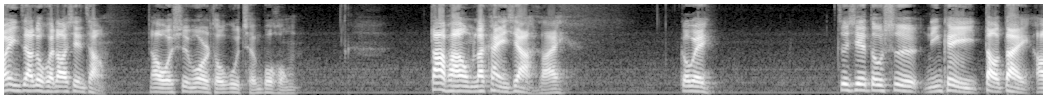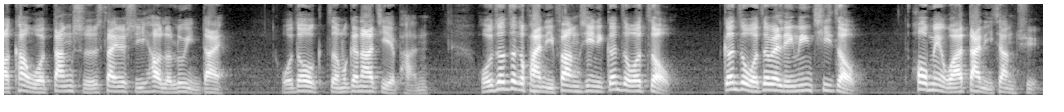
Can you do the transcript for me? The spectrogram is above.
欢迎再度回到现场。那我是摩尔投顾陈柏宏。大盘我们来看一下，来，各位。这些都是您可以倒带啊，看我当时三月十一号的录影带，我都怎么跟他解盘。我说这个盘你放心，你跟着我走，跟着我这位零零七走，后面我要带你上去。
